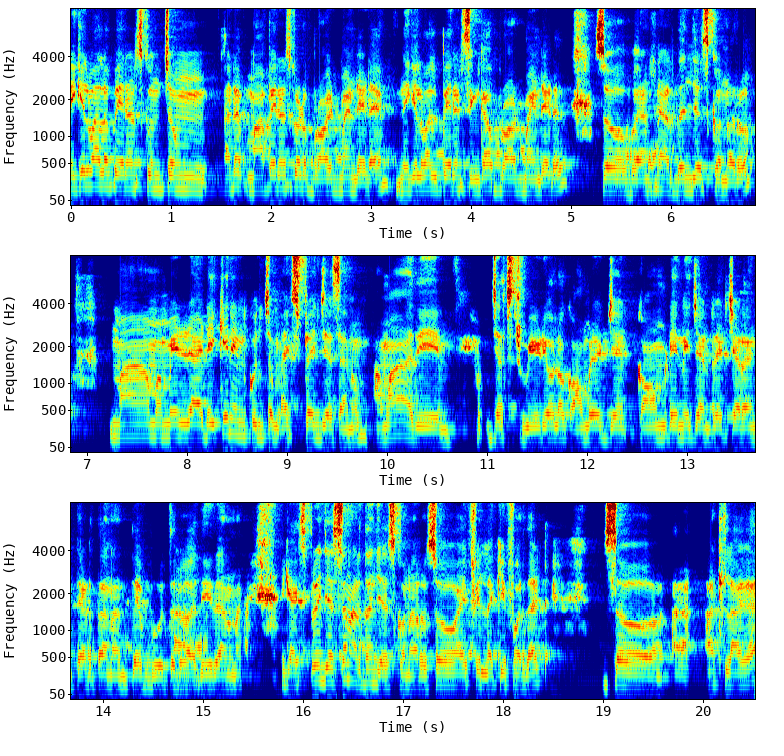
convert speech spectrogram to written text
నిఖిల్ వాళ్ళ పేరెంట్స్ కొంచెం అంటే మా పేరెంట్స్ కూడా బ్రాడ్ మైండెడ్ నిఖిల్ వాళ్ళ పేరెంట్స్ ఇంకా బ్రాడ్ మైండెడ్ సో వెంటనే అర్థం చేసుకున్నారు. మా మమ్మీ డాడీకి నేను కొంచెం ఎక్స్ప్లెయిన్ చేశాను. అమ్మా అది జస్ట్ వీడియోలో కామెడీ కామెడీని జనరేట్ చేయడానికి తిడతాను అంతే బూతులు అది ఇది అన్న. ఇంకా ఎక్స్ప్లెయిన్ చేస్తాను అర్థం చేసుకున్నారు. So I feel lucky for that. So అట్లాగా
